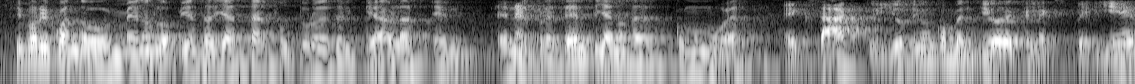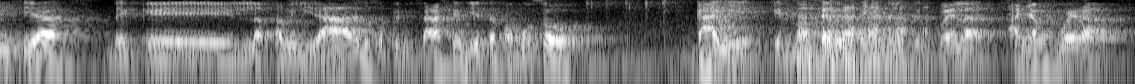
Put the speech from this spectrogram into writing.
Sí, porque cuando menos lo piensas ya está el futuro, es el que hablas en, en el presente y ya no sabes cómo moverte. Exacto, y yo soy un convencido de que la experiencia, de que las habilidades, los aprendizajes y ese famoso calle que no te lo enseñan en las escuelas, allá afuera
